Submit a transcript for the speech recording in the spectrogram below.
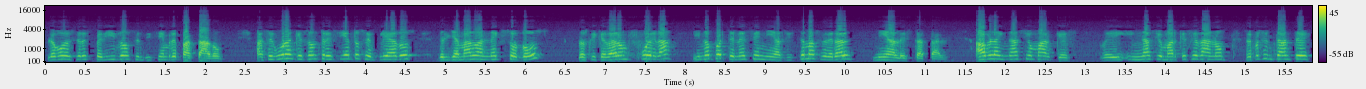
luego de ser expedidos en diciembre pasado. Aseguran que son 300 empleados del llamado anexo 2 los que quedaron fuera y no pertenecen ni al sistema federal ni al estatal. Habla Ignacio Márquez, eh, Ignacio Márquez Sedano, representante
